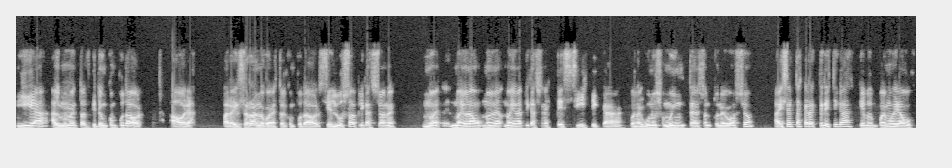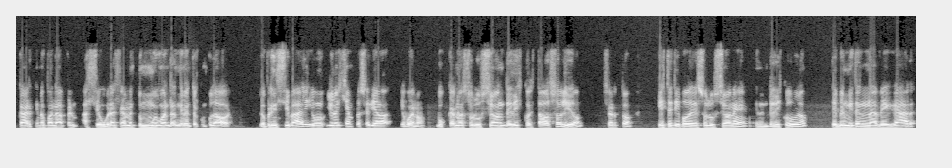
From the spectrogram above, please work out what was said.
guía al momento de adquirir un computador. Ahora, para ir cerrando con esto del computador, si el uso de aplicaciones no, no, hay una, no, hay una aplicación específica con algún uso muy intenso en tu negocio, hay ciertas características que podemos ir a buscar que nos van a asegurar finalmente un muy buen rendimiento del computador. Lo principal y un, ejemplo sería que, bueno, buscar una solución de disco de estado sólido, ¿cierto? Este tipo de soluciones de disco duro te permiten navegar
